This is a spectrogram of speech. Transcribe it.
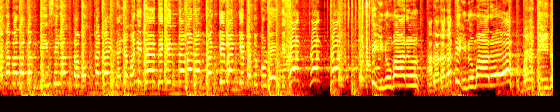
సగబలగం బీసీలంత ఒక్కటైతే. ఎవని చేతి కింద మనం వంగి వంగి బతుకుడేంది? ఛన్, ఛన్, ఛన్. తీనుమారు. అరరర తీనుమారు. మన తీనుమారు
